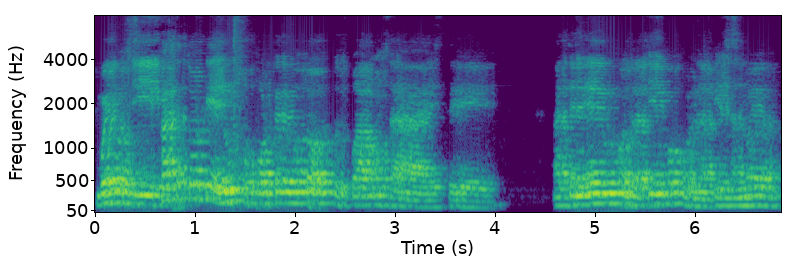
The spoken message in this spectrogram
Bueno, si falta torque en un soporte de motor, pues vamos a, este, a tener un contratiempo con la pieza nueva.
